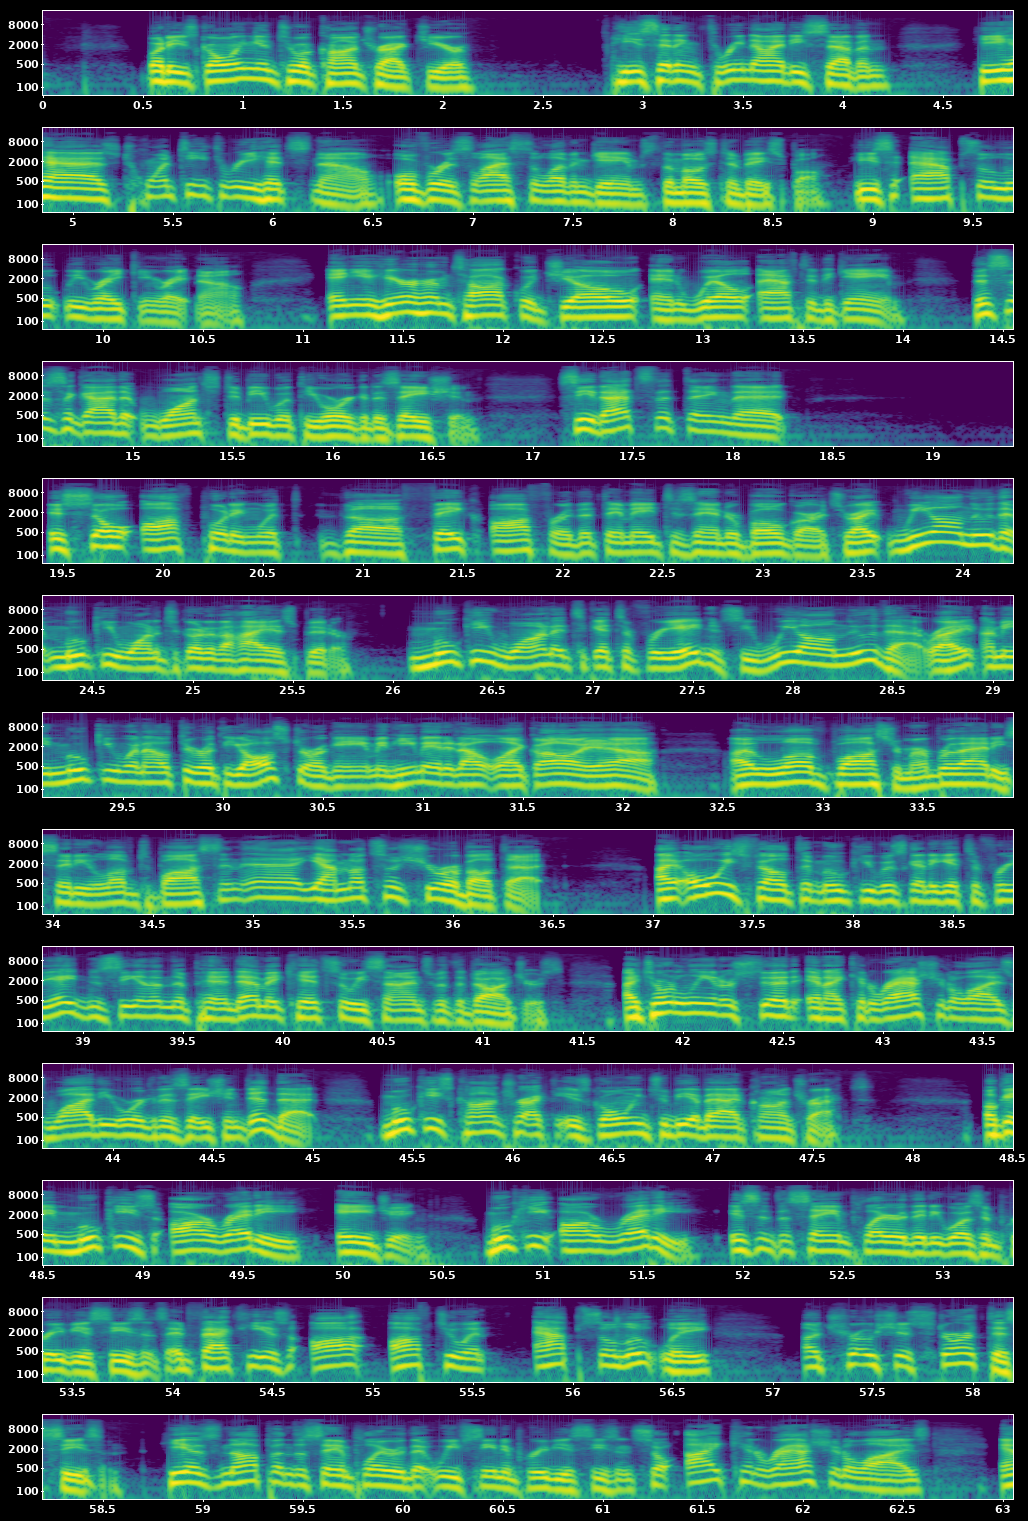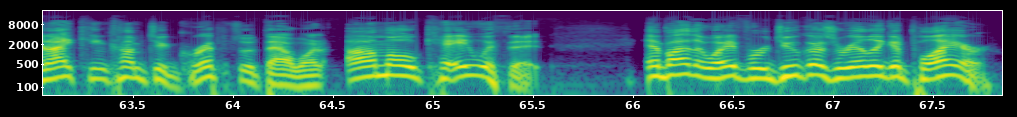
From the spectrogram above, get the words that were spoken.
but he's going into a contract year. He's hitting 397. He has 23 hits now over his last 11 games, the most in baseball. He's absolutely raking right now. And you hear him talk with Joe and Will after the game. This is a guy that wants to be with the organization. See, that's the thing that is so off putting with the fake offer that they made to Xander Bogaerts, right? We all knew that Mookie wanted to go to the highest bidder. Mookie wanted to get to free agency. We all knew that, right? I mean, Mookie went out there at the All Star game and he made it out like, oh, yeah, I love Boston. Remember that? He said he loved Boston. Eh, yeah, I'm not so sure about that. I always felt that Mookie was going to get to free agency and then the pandemic hit, so he signs with the Dodgers. I totally understood and I could rationalize why the organization did that. Mookie's contract is going to be a bad contract. Okay, Mookie's already aging. Mookie already isn't the same player that he was in previous seasons. In fact, he is off to an absolutely atrocious start this season. He has not been the same player that we've seen in previous seasons. So I can rationalize and I can come to grips with that one. I'm okay with it. And by the way, Verdugo's a really good player.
